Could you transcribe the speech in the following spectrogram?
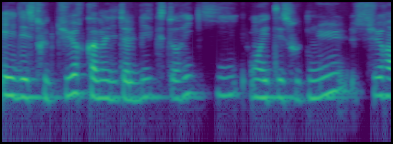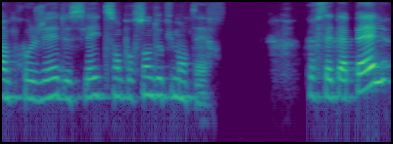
et des structures comme Little Big Story qui ont été soutenues sur un projet de Slate 100% documentaire. Pour cet appel,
